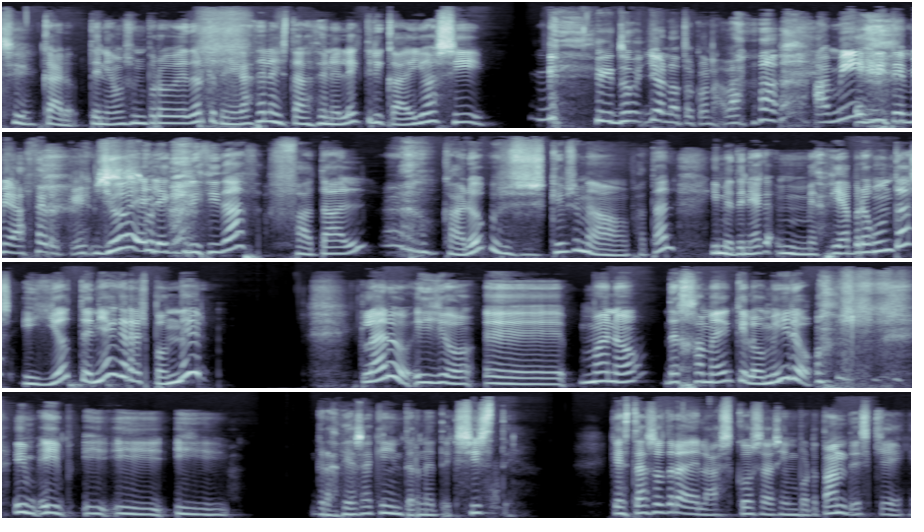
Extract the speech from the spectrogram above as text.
Sí. Claro, teníamos un proveedor que tenía que hacer la instalación eléctrica y yo así. Y tú, yo no toco nada. A mí ni te me acerques. Yo electricidad fatal. Claro, pues es que se me daba fatal. Y me, tenía que- me hacía preguntas y yo tenía que responder. Claro, y yo, eh, bueno, déjame que lo miro. y, y- y- y- y gracias a que Internet existe. Que esta es otra de las cosas importantes, que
